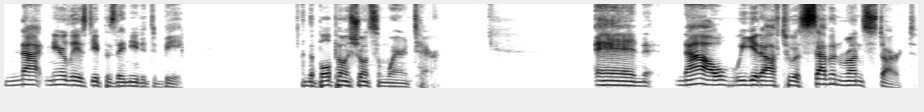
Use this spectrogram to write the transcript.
not nearly as deep as they needed to be. And the bullpen was showing some wear and tear. And now we get off to a seven run start.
